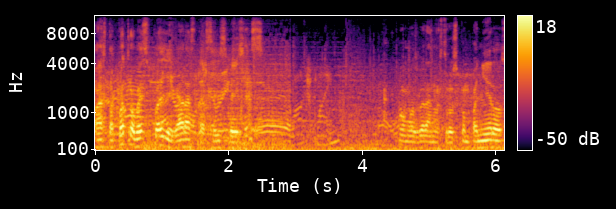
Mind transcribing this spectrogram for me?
Hasta cuatro veces, puede llegar hasta seis veces. Podemos ver a nuestros compañeros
